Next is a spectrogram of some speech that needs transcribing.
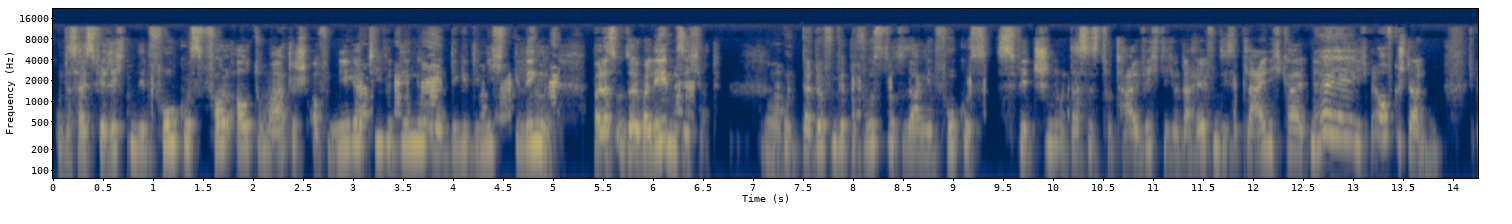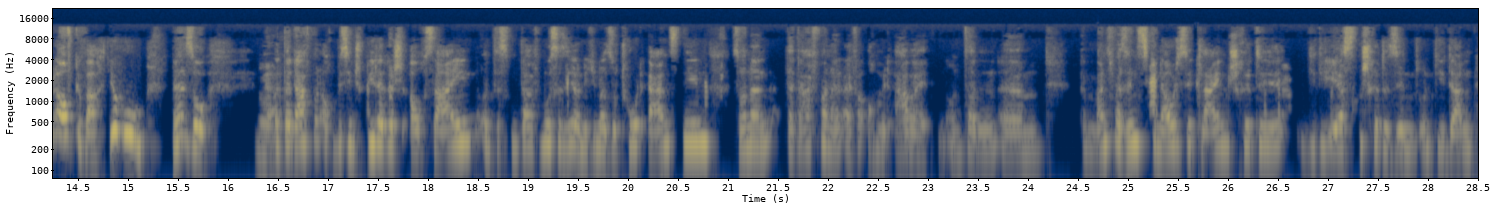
Und das heißt, wir richten den Fokus vollautomatisch auf negative Dinge oder Dinge, die nicht gelingen, weil das unser Überleben sichert. Ja. Und da dürfen wir bewusst sozusagen den Fokus switchen und das ist total wichtig. Und da helfen diese Kleinigkeiten, hey, ich bin aufgestanden, ich bin aufgewacht, juhu, ne, so, ja. Und da darf man auch ein bisschen spielerisch auch sein und das darf, muss er sich auch nicht immer so tot ernst nehmen, sondern da darf man halt einfach auch mitarbeiten. Und dann ähm, manchmal sind es genau diese kleinen Schritte, die die ersten Schritte sind und die dann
